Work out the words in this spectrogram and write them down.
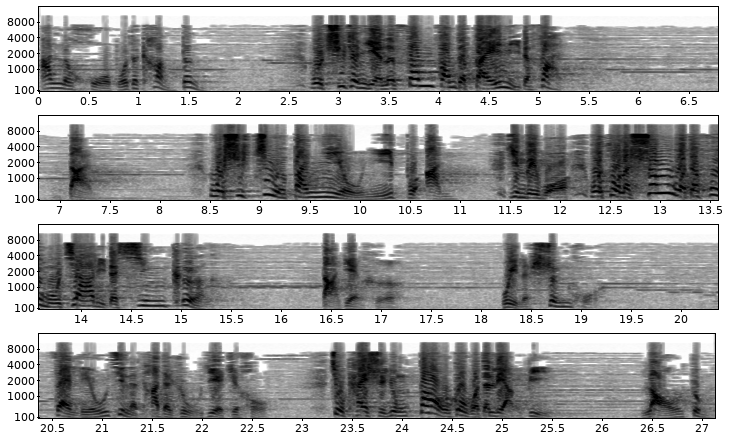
安了火脖的炕凳，我吃着碾了三番的白米的饭，但我是这般扭捏不安。因为我，我做了生我的父母家里的新客了。大堰河，为了生活，在流尽了他的乳液之后，就开始用抱过我的两臂劳动了。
